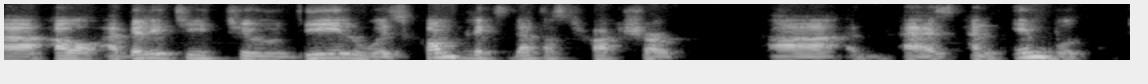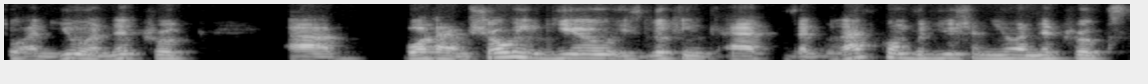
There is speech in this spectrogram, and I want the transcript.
uh, our ability to deal with complex data structure uh, as an input to a neural network. Uh, what I'm showing you is looking at the graph convolution neural networks,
